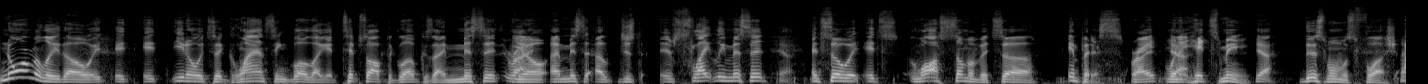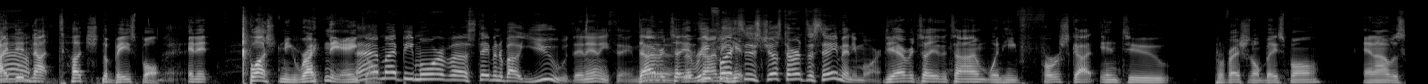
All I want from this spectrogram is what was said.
Normally, though, it, it, it you know it's a glancing blow, like it tips off the glove because I miss it. Right. You know, I miss it, I just slightly miss it, Yeah. and so it, it's lost some of its uh, impetus, right, when Yeah. it hits me. Yeah. This one was flush. I Ah. did not touch the baseball, and it flushed me right in the ankle. That might be more of a statement about you than anything. Did I ever tell you the the he hit- reflexes just aren't the same anymore. Did I ever tell you the time when he first got into professional baseball, and I was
